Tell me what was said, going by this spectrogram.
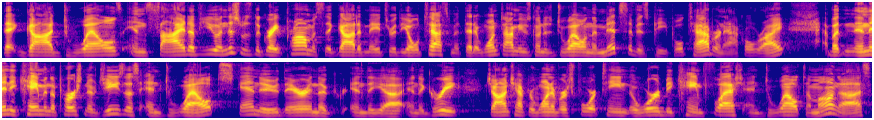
that God dwells inside of you. And this was the great promise that God had made through the Old Testament, that at one time he was going to dwell in the midst of his people, tabernacle, right? But and then he came in the person of Jesus and dwelt, skanu, there in the in the uh, in the Greek, John chapter 1 and verse 14, the word became flesh and dwelt among us.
